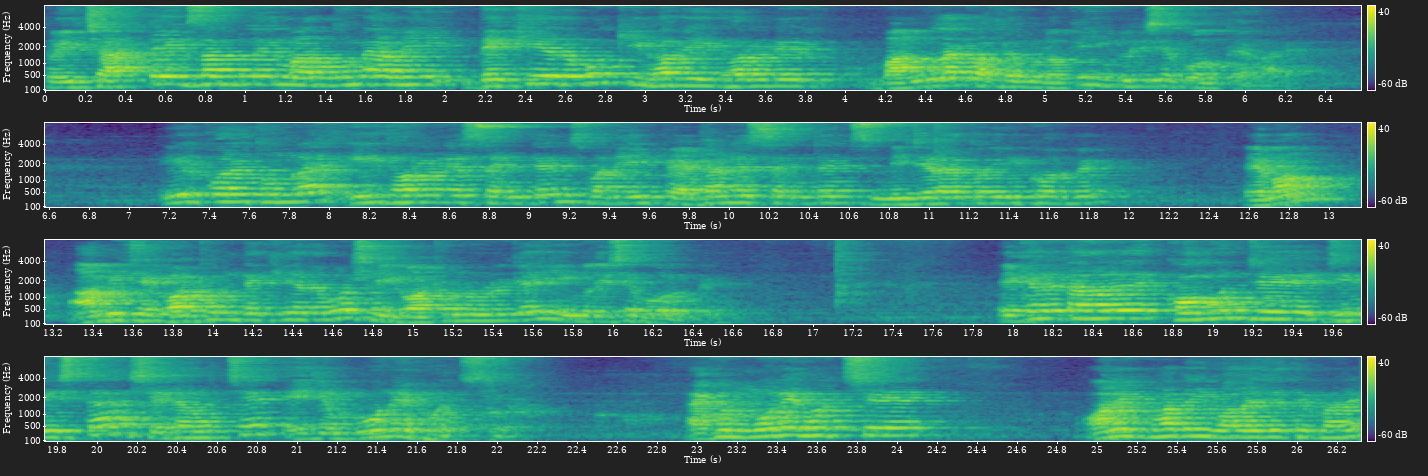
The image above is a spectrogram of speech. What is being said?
তো এই চারটে এক্সাম্পলের মাধ্যমে আমি দেখিয়ে দেবো কীভাবে এই ধরনের বাংলা কথাগুলোকে ইংলিশে বলতে হয়। এরপরে তোমরা এই ধরনের সেন্টেন্স মানে এই প্যাটার্নের সেন্টেন্স নিজেরা তৈরি করবে এবং আমি যে গঠন দেখিয়ে দেবো সেই গঠন অনুযায়ী ইংলিশে বলবে। এখানে তাহলে কমন যে জিনিসটা সেটা হচ্ছে এই যে মনে হচ্ছে। এখন মনে হচ্ছে অনেকভাবেই বলা যেতে পারে,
